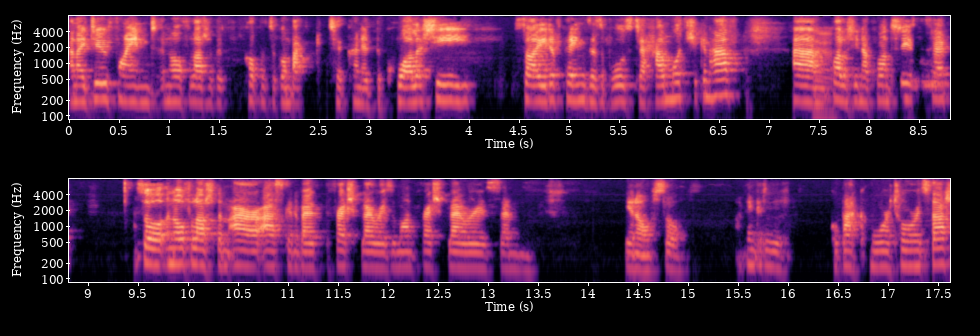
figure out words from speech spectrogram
And I do find an awful lot of the couples are going back to kind of the quality side of things as opposed to how much you can have. Um, yeah. Quality, not quantity, So an awful lot of them are asking about the fresh flowers and want fresh flowers, and you know, so I think it'll go back more towards that.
